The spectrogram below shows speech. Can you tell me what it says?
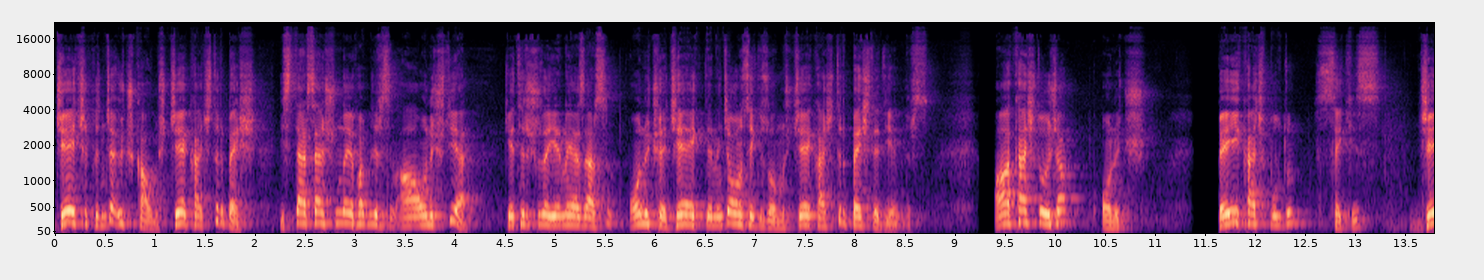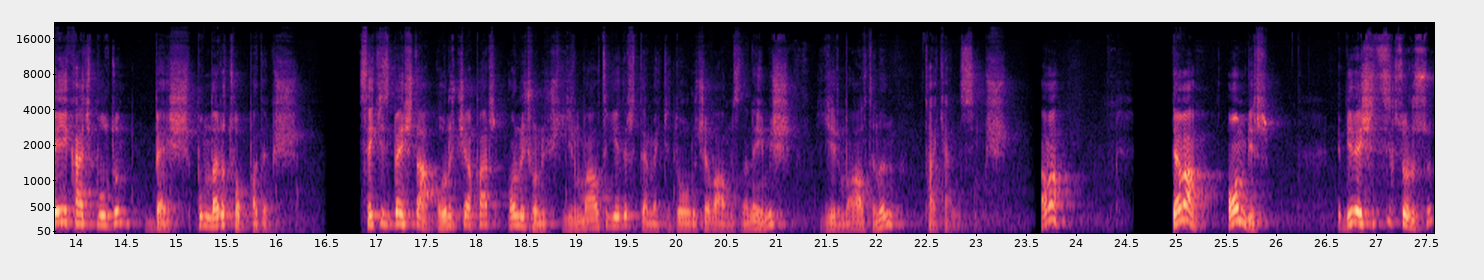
C çıkınca 3 kalmış. C kaçtır? 5. İstersen şunu da yapabilirsin. A 13'tü ya. Getir şurada yerine yazarsın. 13'e C eklenince 18 olmuş. C kaçtır? 5 de diyebilirsin. A kaçtı hocam? 13. B'yi kaç buldun? 8. C'yi kaç buldun? 5. Bunları topla demiş. 8 5 daha 13 yapar. 13 13 26 gelir. Demek ki doğru cevabımız da neymiş? 26'nın ta kendisiymiş. Tamam. Devam. 11. Bir eşitsizlik sorusu.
